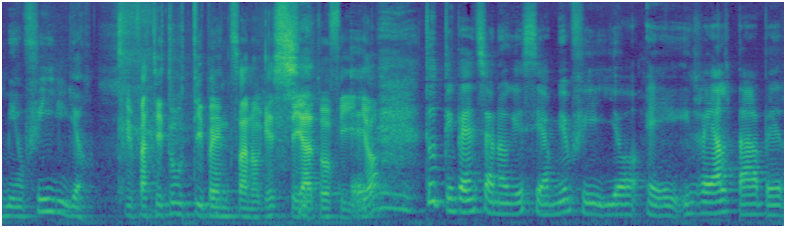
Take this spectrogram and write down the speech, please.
mio figlio. Infatti tutti pensano che sia Sì, tuo figlio. eh, tutti pensano che sia mio figlio e in realtà per,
